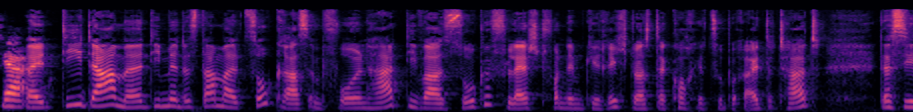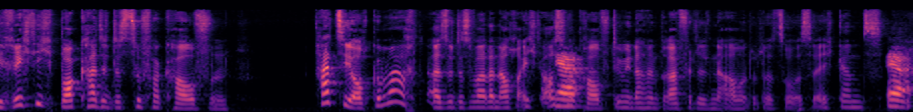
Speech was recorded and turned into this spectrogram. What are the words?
Ja. Weil die Dame, die mir das damals so krass empfohlen hat, die war so geflasht von dem Gericht, was der Koch ihr zubereitet hat, dass sie richtig Bock hatte, das zu verkaufen. Hat sie auch gemacht. Also das war dann auch echt ausverkauft, ja. irgendwie nach einem Dreiviertel Abend oder so. Das war echt ganz. Ja.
